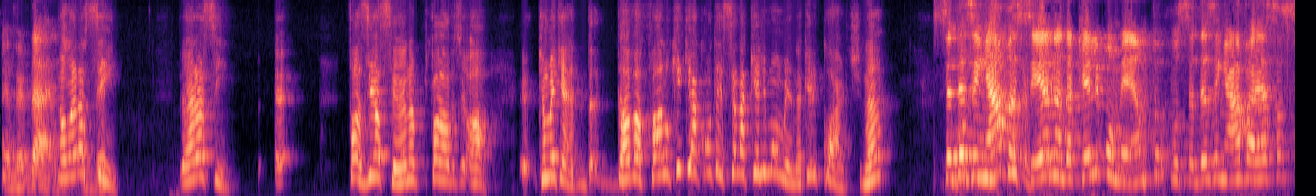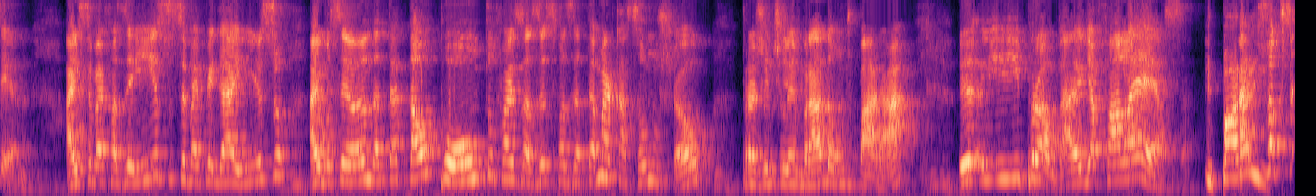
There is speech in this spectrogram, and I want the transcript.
É verdade. Não era é assim. Era assim. É, fazia a cena, falava assim, ó, como é que é? Dava fala o que, que ia acontecer naquele momento, naquele corte, né? Você desenhava a cena daquele momento, você desenhava essa cena. Aí você vai fazer isso, você vai pegar isso, aí você anda até tal ponto, faz às vezes fazer até marcação no chão, pra gente lembrar de onde parar. E, e, pronto, aí a fala é essa. E para aí. Só que, você,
